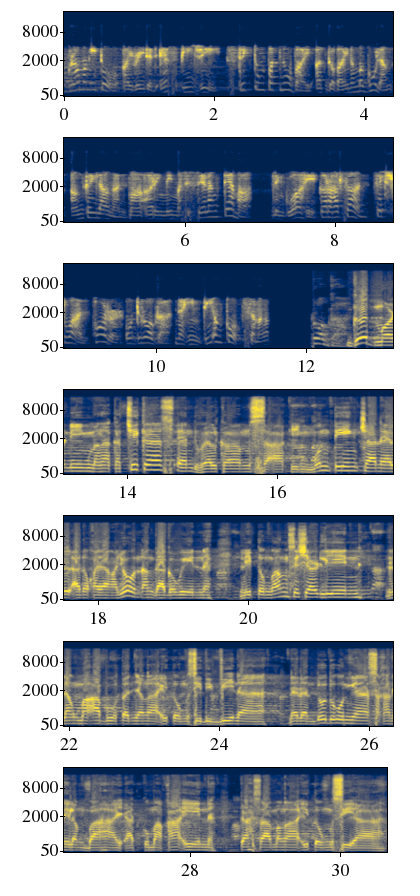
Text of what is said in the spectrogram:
Programang ito ay rated SPG. Striktong patnubay at gabay ng magulang ang kailangan. Maaaring may masiselang tema, lengguwahe, karahasan, sexual, horror o droga na hindi angkop sa mga droga. Good morning mga kachikas and welcome sa aking munting channel. Ano kaya ngayon ang gagawin nitong ang si Sherlyn nang maabutan niya nga itong si Divina na nandoon nga sa kanilang bahay at kumakain kasama nga itong si ah,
